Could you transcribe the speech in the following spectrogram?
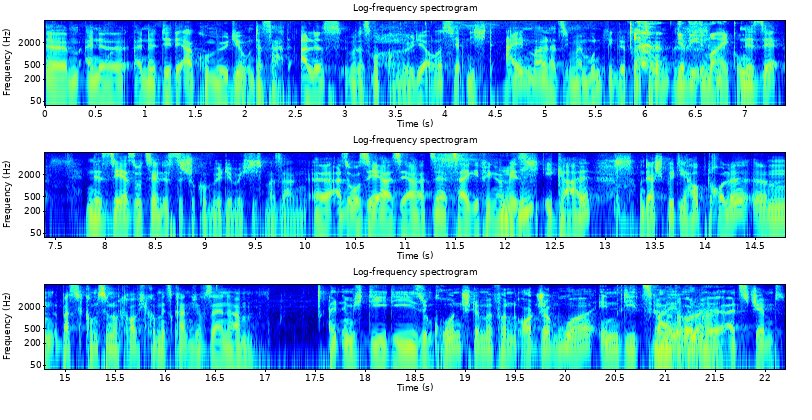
Ähm, eine, eine DDR-Komödie und das sagt alles über das Wort Komödie aus. Ich habe nicht einmal hat sich mein Mundwinkel verzogen. Ja, wie immer, Heiko. Eine sehr, eine sehr sozialistische Komödie, möchte ich mal sagen. Äh, also auch sehr, sehr, sehr zeigefingermäßig, egal. Und da spielt die Hauptrolle, ähm, was kommst du noch drauf? Ich komme jetzt gerade nicht auf seinen Namen. Halt nämlich die, die Synchronstimme von Roger Moore in die zwei, oder äh, als James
